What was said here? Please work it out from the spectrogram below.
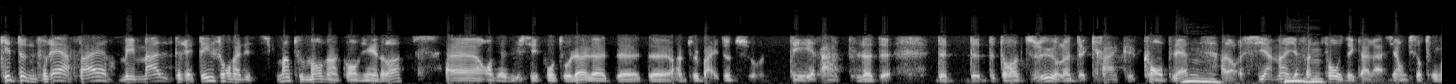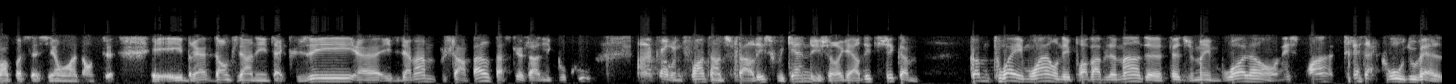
qui est une vraie affaire, mais mal traitée journalistiquement, tout le monde en conviendra. Euh, on a vu ces photos-là là, de, de, Hunter Biden sur une dérape là, de, de, de, de drogue dure, là, de crack complète. Mmh. Alors, sciemment, il a fait une mmh. fausse déclaration qui se retrouve en possession. Hein, donc, et, et, bref, donc il en est accusé. évidemment, je t'en parle parce que j'en ai beaucoup, encore une fois, entendu parler ce week-end et je regardais, tu sais, comme comme toi et moi, on est probablement de fait du même bois, là, on est très accro aux nouvelles,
